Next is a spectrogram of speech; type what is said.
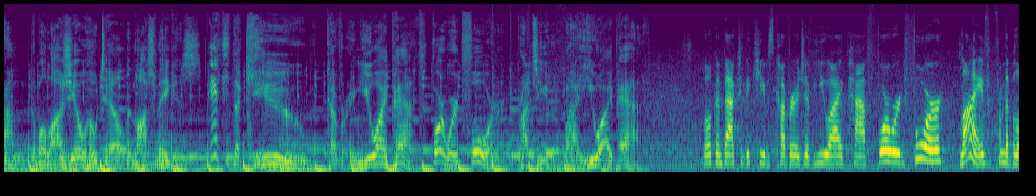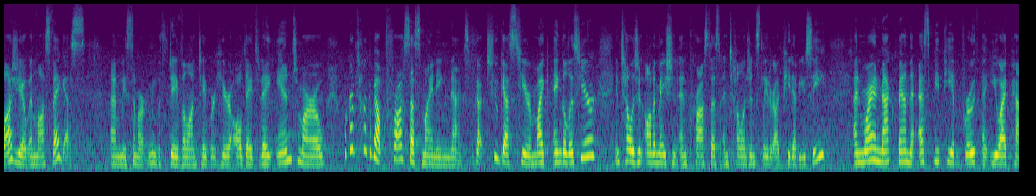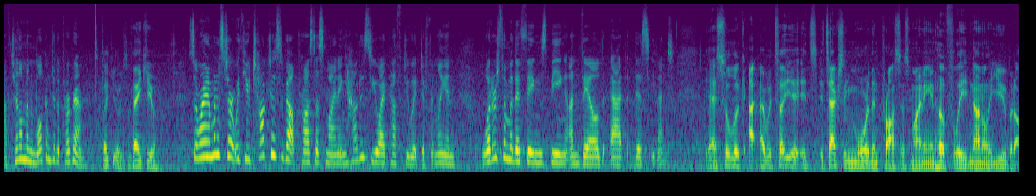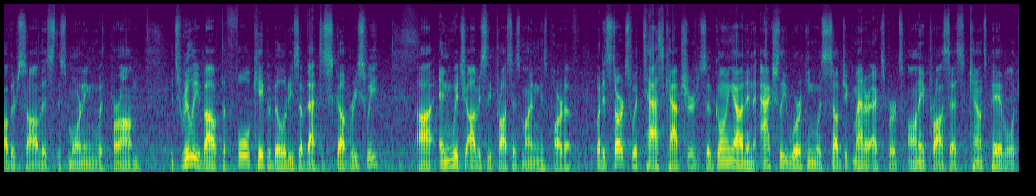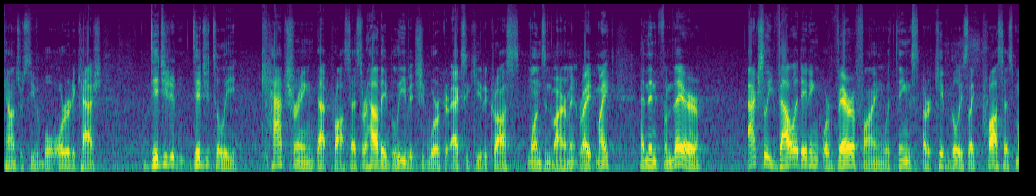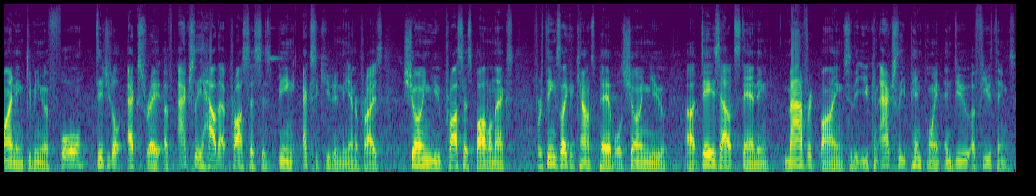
from the Bellagio Hotel in Las Vegas, it's theCUBE, covering UiPath Forward 4, brought to you by UiPath. Welcome back to theCUBE's coverage of UiPath Forward 4, live from the Bellagio in Las Vegas. I'm Lisa Martin with Dave Vellante. We're here all day today and tomorrow. We're going to talk about process mining next. We've got two guests here. Mike Engel is here, Intelligent Automation and Process Intelligence Leader at PwC, and Ryan Mac Ban, the SVP of Growth at UiPath. Gentlemen, welcome to the program. Thank you, Lisa. Thank you. So Ryan, I'm going to start with you. Talk to us about process mining. How does UiPath do it differently, and what are some of the things being unveiled at this event? Yeah, so look, I, I, would tell you it's, it's actually more than process mining, and hopefully not only you, but others saw this this morning with Param. It's really about the full capabilities of that discovery suite, uh, and which obviously process mining is part of. But it starts with task capture, so going out and actually working with subject matter experts on a process, accounts payable, accounts receivable, order to cash, digi digitally capturing that process or how they believe it should work or execute across one's environment, right, Mike? And then from there, actually validating or verifying with things or capabilities like process mining, giving you a full digital x-ray of actually how that process is being executed in the enterprise, showing you process bottlenecks for things like accounts payable, showing you uh, days outstanding, maverick buying, so that you can actually pinpoint and do a few things.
